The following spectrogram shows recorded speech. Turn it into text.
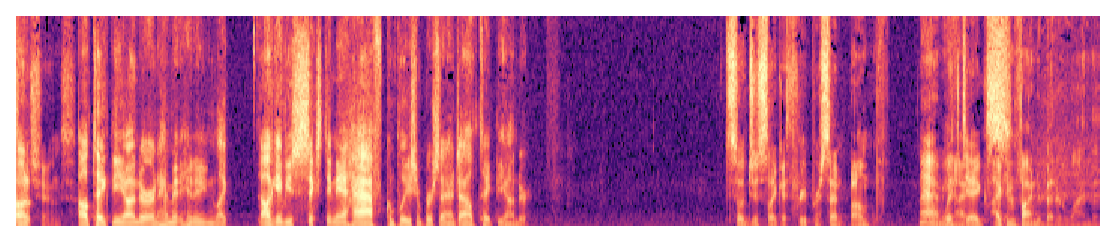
on- I'll take the under and him hitting like I'll give you 16 and a half completion percentage. I'll take the under. So just like a three percent bump. Yeah, I mean, With I? I can find a better line than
